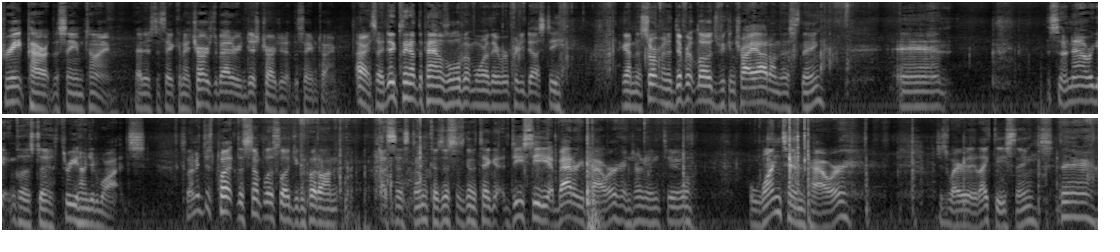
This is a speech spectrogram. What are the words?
create power at the same time? That is to say, can I charge the battery and discharge it at the same time? All right, so I did clean up the panels a little bit more. They were pretty dusty. I got an assortment of different loads we can try out on this thing. And so now we're getting close to 300 watts. So let me just put the simplest load you can put on a system because this is going to take a DC battery power and turn it into 110 power, which is why I really like these things. There,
